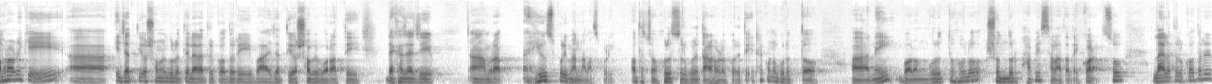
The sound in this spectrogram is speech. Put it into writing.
আমরা অনেকে এই জাতীয় সময়গুলোতে লালাতের কদরে বা এই জাতীয় সবে বরাতে দেখা যায় যে আমরা হিউজ পরিমাণ নামাজ পড়ি, অথচ হুলস্থুল করে তাড়াহুড়ো করে এটার কোনো গুরুত্ব নেই, বরং গুরুত্ব হলো সুন্দরভাবে সালাত আদায় করা। সো, লাইলাতুল কদরের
